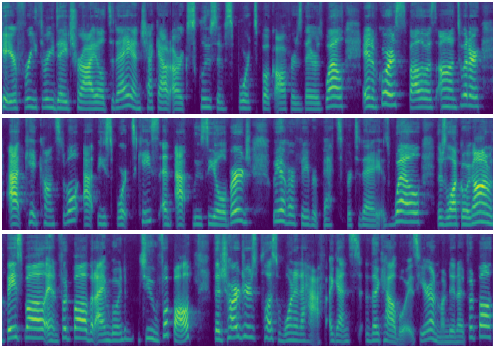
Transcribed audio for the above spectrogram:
Get your free three day trial today and check out our exclusive sportsbook offers there as well. And of course, follow us on Twitter at Kate Constable, at The Sports Case, and at Lucille Burge. We have our favorite bets for today today as well. There's a lot going on with baseball and football, but I'm going to, to football. The Chargers plus one and a half against the Cowboys here on Monday Night Football.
